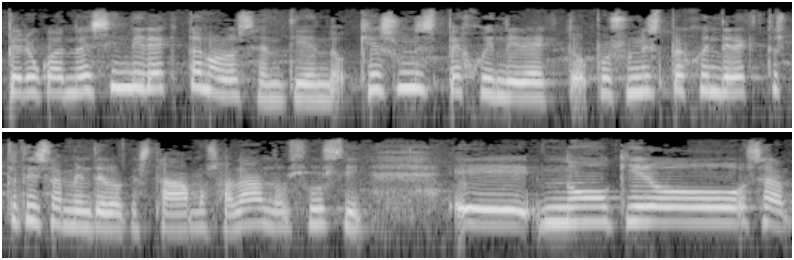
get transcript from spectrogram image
Pero cuando es indirecto no los entiendo. ¿Qué es un espejo indirecto? Pues un espejo indirecto es precisamente lo que estábamos hablando, Susi. Eh, no quiero, o sea,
